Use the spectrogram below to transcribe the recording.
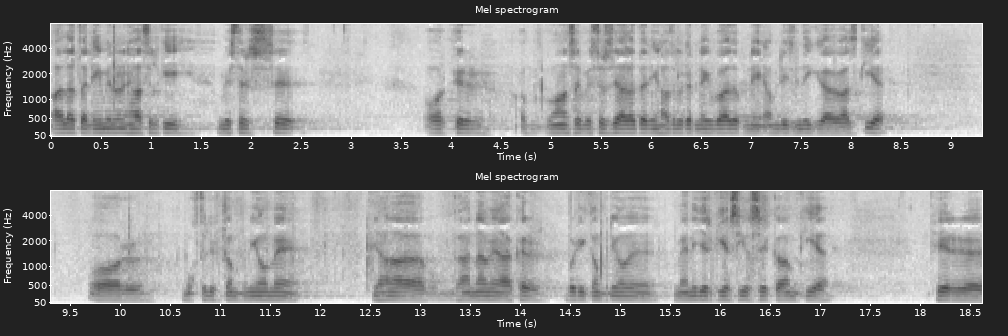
اعلیٰ تعلیم انہوں نے حاصل کی۔ مصر سے اور پھر اب وہاں سے مصر سے اعلیٰ تعلیم حاصل کرنے کے بعد اپنی عملی زندگی کا آغاز کیا اور مختلف کمپنیوں میں یہاں گانا میں آ کر بڑی کمپنیوں میں مینیجر کی حیثیت سے کام کیا، پھر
